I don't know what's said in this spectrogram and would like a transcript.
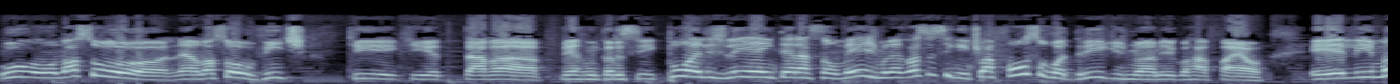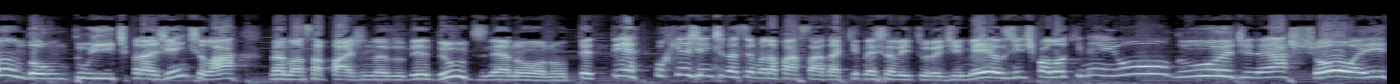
o, o nosso, né, o nosso ouvinte que, que tava perguntando se, pô, eles leem a interação mesmo, o negócio é o seguinte, o Afonso Rodrigues, meu amigo Rafael, ele mandou um tweet pra gente lá na nossa página do The Dudes, né, no, no TT, porque a gente na semana passada aqui nessa leitura de e-mails, a gente falou que nenhum dude, né, achou aí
